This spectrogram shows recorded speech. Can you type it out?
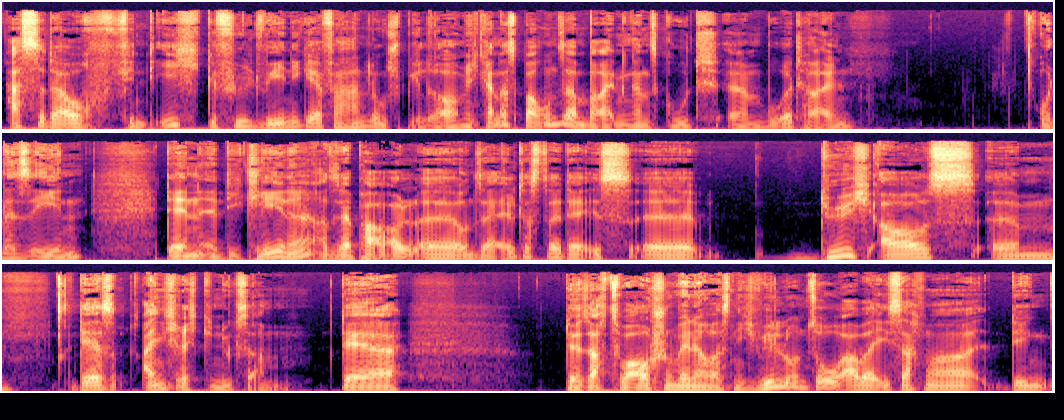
hast du da auch, finde ich, gefühlt weniger Verhandlungsspielraum. Ich kann das bei unseren beiden ganz gut ähm, beurteilen oder sehen. Denn äh, die Kleine, also der Paul, äh, unser Ältester, der ist äh, durchaus, ähm, der ist eigentlich recht genügsam. Der, der sagt zwar auch schon, wenn er was nicht will und so, aber ich sag mal, den,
